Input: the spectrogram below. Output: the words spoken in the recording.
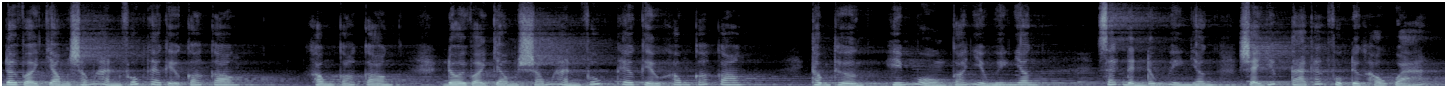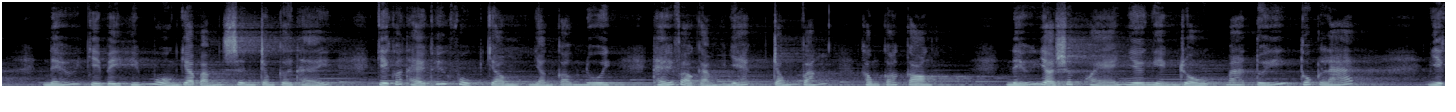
đôi vợ chồng sống hạnh phúc theo kiểu có con không có con. Đôi vợ chồng sống hạnh phúc theo kiểu không có con. Thông thường hiếm muộn có nhiều nguyên nhân. Xác định đúng nguyên nhân sẽ giúp ta khắc phục được hậu quả. Nếu chị bị hiếm muộn do bẩm sinh trong cơ thể, chị có thể thuyết phục chồng nhận con nuôi, thế vào cảm giác trống vắng, không có con. Nếu do sức khỏe như nghiện rượu, ma túy, thuốc lá, diệt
